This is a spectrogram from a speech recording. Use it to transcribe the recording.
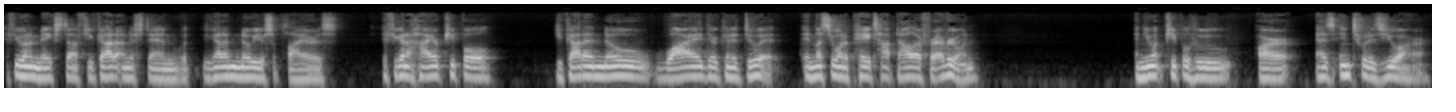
if you want to make stuff, you got to understand what you got to know your suppliers. if you're going to hire people, you got to know why they're going to do it, unless you want to pay top dollar for everyone. And you want people who are as into it as you are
